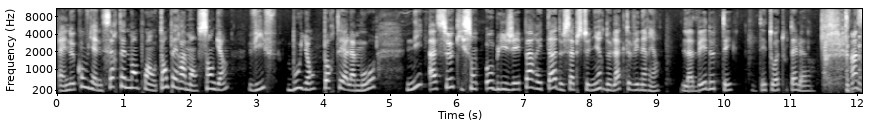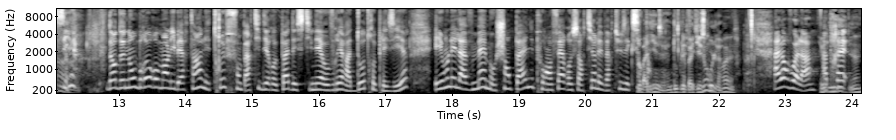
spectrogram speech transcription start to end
elles ne conviennent certainement point au tempérament sanguin, vif, bouillant, porté à l'amour, ni à ceux qui sont obligés par état de s'abstenir de l'acte vénérien. L'abbé de thé. Tais-toi tout à l'heure. Ainsi, dans de nombreux romans libertins, les truffes font partie des repas destinés à ouvrir à d'autres plaisirs, et on les lave même au champagne pour en faire ressortir les vertus Ah excitantes. bah, dis, double là. Ouais. Alors voilà, après, hein.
